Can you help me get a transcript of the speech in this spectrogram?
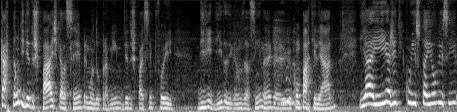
cartão de Dia dos Pais que ela sempre mandou para mim, Dia dos Pais sempre foi dividido, digamos assim, né, uhum. compartilhado. E aí a gente com isso daí houve esse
